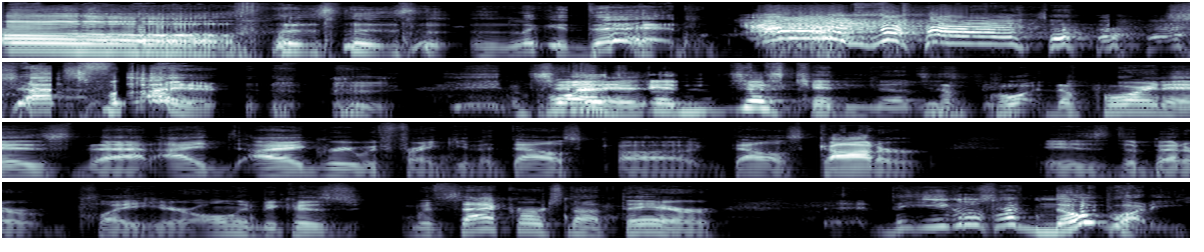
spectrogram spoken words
Oh, look at that! Shots fired. point just, is- kidding, just kidding, Bill. the, Just po- the point is that I I agree with Frankie that Dallas uh, Dallas Goedert is the better play here, only because with Zach Ertz not there, the Eagles have nobody.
